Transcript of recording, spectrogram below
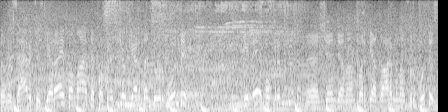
Danusevičius gerai pamatė po krepšių kertantį Urbutį. Giliai po krepšių. E, Šiandien ant parketo Arminas Urbutis.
